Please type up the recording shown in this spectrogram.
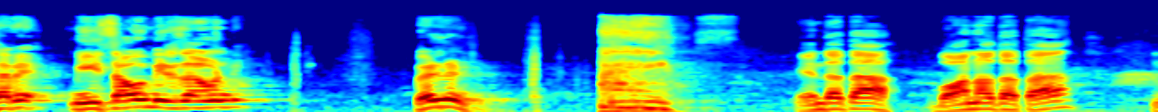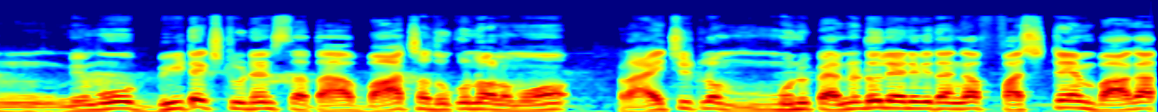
సరే మీ చావు మీరు చావండి. వెళ్ళండి. ఏం తాత? బాగున్నావు తాత? మేము బీటెక్ స్టూడెంట్స్ తాత బాగా చదువుకున్న వాళ్ళము. రాయచీట్లో మునుపెన్నడూ లేని విధంగా ఫస్ట్ టైం బాగా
